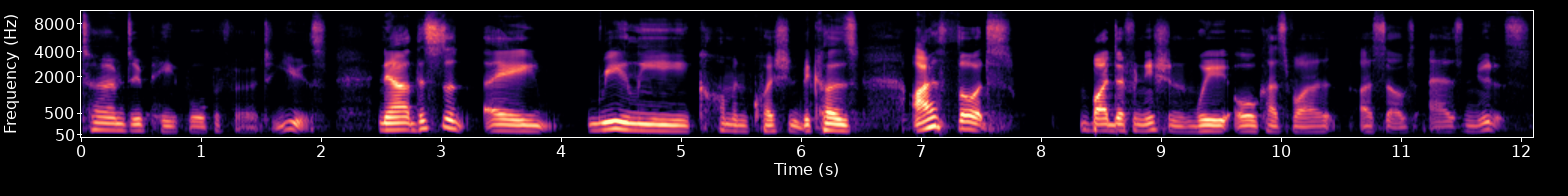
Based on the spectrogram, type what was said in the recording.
term do people prefer to use. Now, this is a, a really common question because I thought by definition we all classify ourselves as nudists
